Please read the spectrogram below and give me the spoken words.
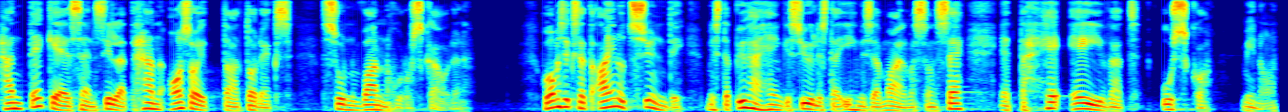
hän tekee sen sillä, että hän osoittaa todeksi sun vanhurskauden. Huomasitko, että ainut synti, mistä pyhä henki syyllistää ihmisiä maailmassa on se, että he eivät usko minuun.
